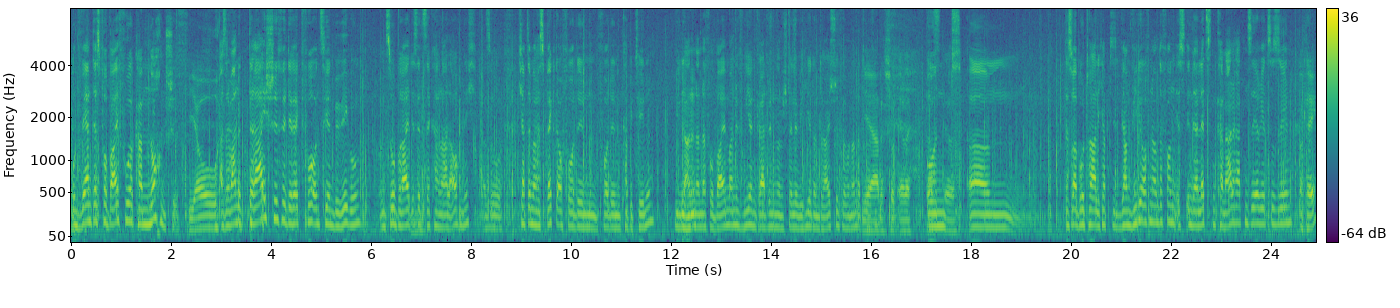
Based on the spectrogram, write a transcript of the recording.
Und während das vorbeifuhr, kam noch ein Schiff. Yo. Also da waren drei Schiffe direkt vor uns hier in Bewegung. Und so breit ist jetzt der Kanal auch nicht. Also ich habe da immer Respekt auch vor den, vor den Kapitänen, wie die da aneinander vorbei manövrieren. Gerade wenn an einer Stelle wie hier dann drei Schiffe aufeinander treffen. Ja, das ist schon irre. Das Und irre. ähm, das war brutal. Ich hab die, wir haben Videoaufnahmen davon, ist in der letzten Kanalratten-Serie zu sehen. Okay.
